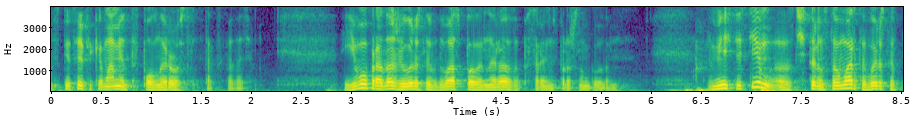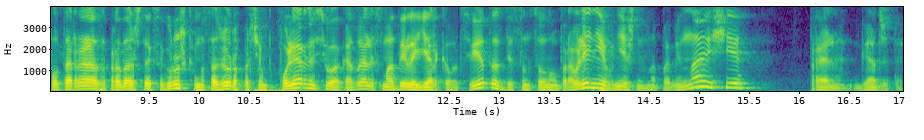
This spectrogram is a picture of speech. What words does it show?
Специфика момента в полный рост, так сказать. Его продажи выросли в два с половиной раза по сравнению с прошлым годом. Вместе с тем, э, с 14 марта выросли в полтора раза продажи секс-игрушек и массажеров, причем популярнее всего оказались модели яркого цвета с дистанционным управлением, внешне напоминающие, правильно, гаджеты.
